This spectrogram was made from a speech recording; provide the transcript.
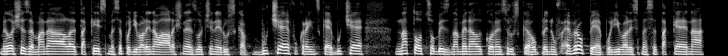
Miloše Zemana, ale taky jsme se podívali na válečné zločiny Ruska v Buče, v ukrajinské Buče, na to, co by znamenal konec ruského plynu v Evropě. Podívali jsme se také na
